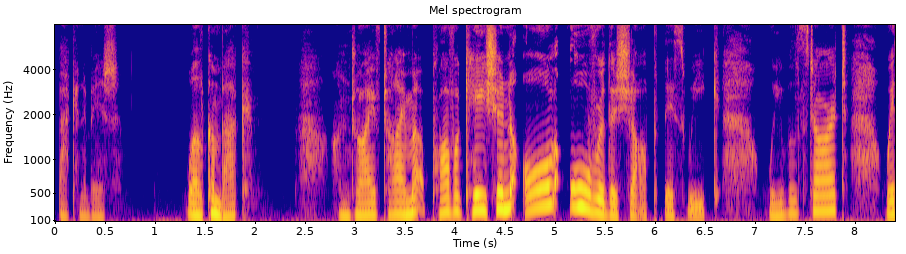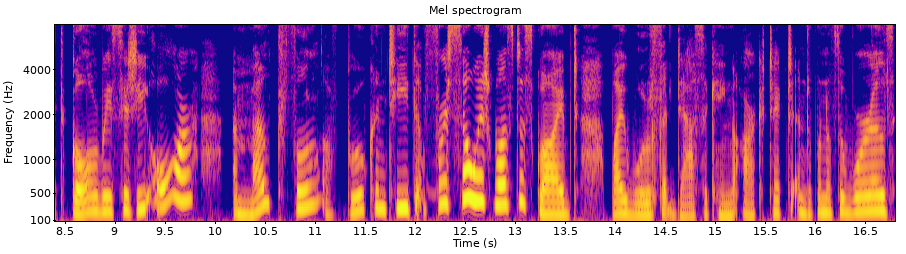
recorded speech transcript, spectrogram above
Back in a bit. Welcome back. On drive time provocation all over the shop this week. We will start with Galway City or a mouthful of broken teeth, for so it was described by Wulf Daseking, architect and one of the world's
